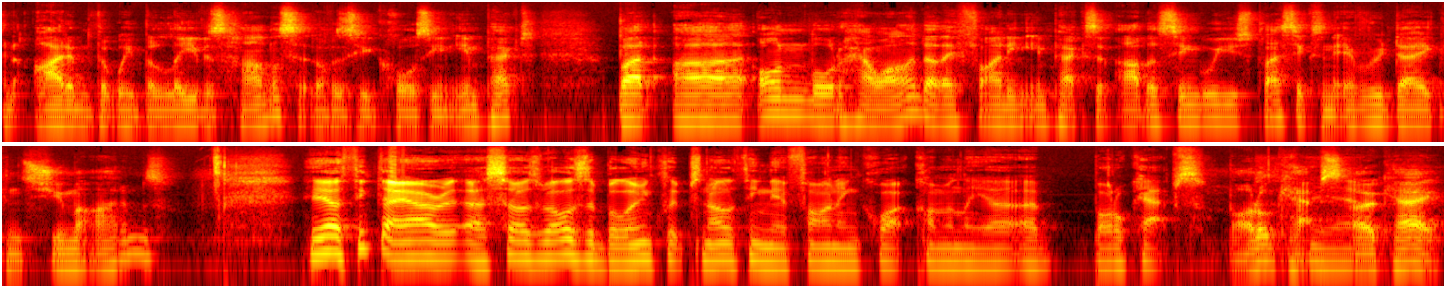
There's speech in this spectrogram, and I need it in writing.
an item that we believe is harmless. It obviously causing an impact. But uh, on Lord Howe Island, are they finding impacts of other single-use plastics and everyday consumer items? Yeah, I think they are. Uh, so as well as the balloon clips, another thing they're finding quite commonly are, are bottle caps. Bottle caps. Yeah. Okay.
